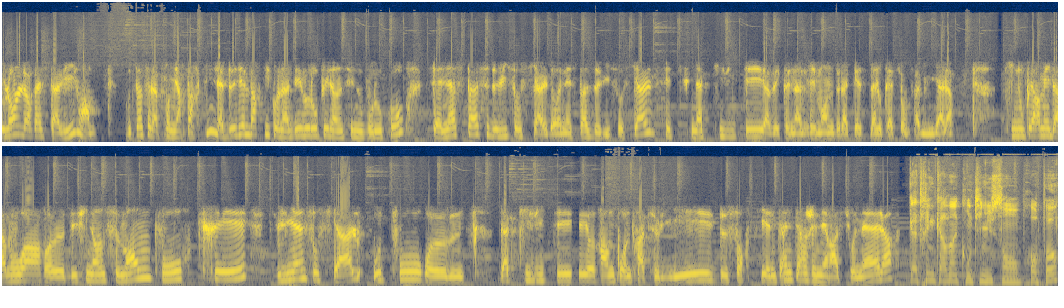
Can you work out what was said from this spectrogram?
selon leur reste à vivre. Donc ça c'est la première partie. La deuxième partie qu'on a développée dans ces nouveaux locaux, c'est un espace de vie sociale. Donc un espace de vie sociale, c'est une activité avec un agrément de la caisse d'allocation familiale qui nous permet d'avoir euh, des financements pour créer du lien social autour euh, d'activités, rencontres, ateliers, de sorties intergénérationnelles. Catherine Cardin continue son propos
